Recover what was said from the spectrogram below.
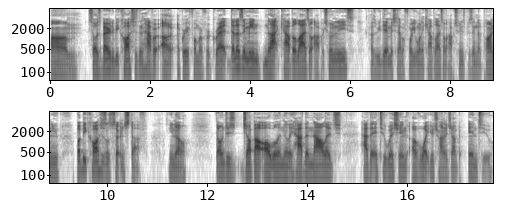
Um, so it's better to be cautious than have a, a, a great form of regret. That doesn't mean not capitalize on opportunities, because we did mention that before. You want to capitalize on opportunities presented upon you, but be cautious on certain stuff. You know, don't just jump out all willy nilly. Have the knowledge, have the intuition of what you're trying to jump into.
